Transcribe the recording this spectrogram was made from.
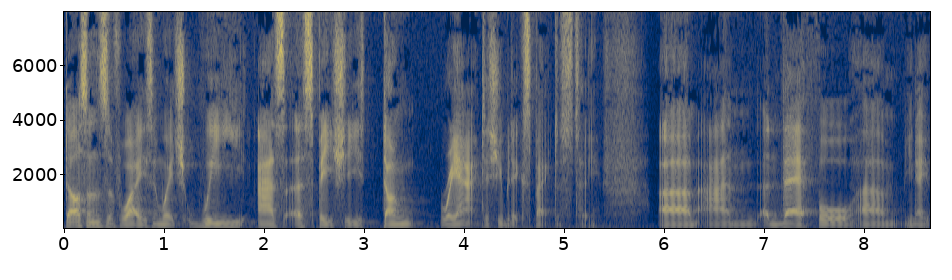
dozens of ways in which we as a species don't react as you would expect us to. Um, and, and therefore, um, you know,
